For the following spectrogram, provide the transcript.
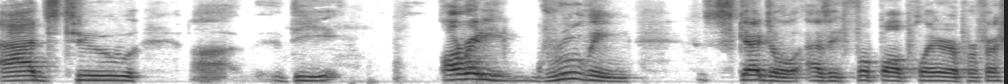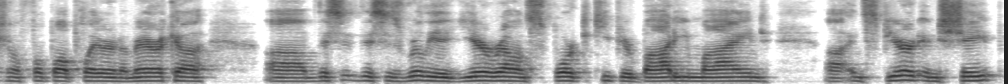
adds to uh, the already grueling schedule as a football player, a professional football player in America. Um, this is this is really a year-round sport to keep your body, mind, uh, and spirit in shape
